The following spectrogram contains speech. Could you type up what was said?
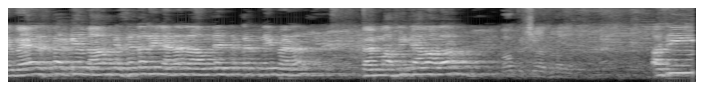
ਤੇ ਮੈਂ ਇਸ ਕਰਕੇ ਨਾਮ ਕਿਸੇ ਦਾ ਨਹੀਂ ਲੈਣਾ ਨਾਮ ਦੇ ਚੱਕਰ ਨਹੀਂ ਪੈਣਾ। ਮੈਂ ਮਾਫੀ ਚਾਹਾਂਗਾ। ਅਸੀਂ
